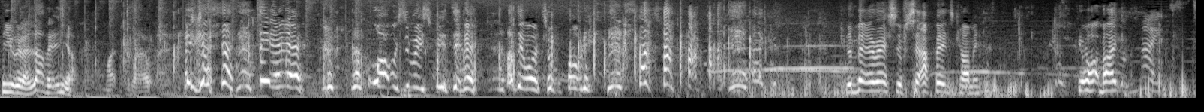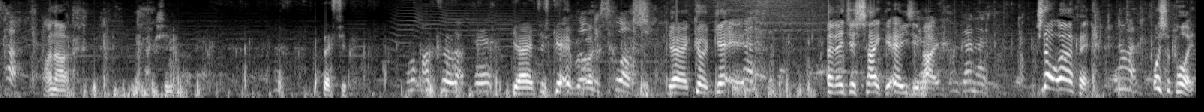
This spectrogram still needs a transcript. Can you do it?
You're gonna love it, aren't you? Might pull out. what was the reason you did it? I didn't want to talk 40. the mayoress of Southend's coming. You all right, mate? Mate, it's tough. I know. Bless you. Bless you. Want my crew up here? Yeah, just get it with Got me us. squash. Yeah, good, get it. And then just take it easy, mate. I'm gonna. It's not worth it. No. What's the point?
